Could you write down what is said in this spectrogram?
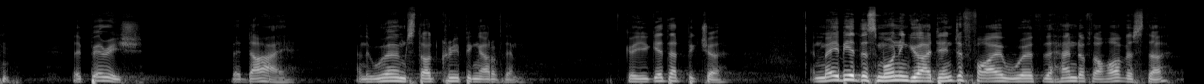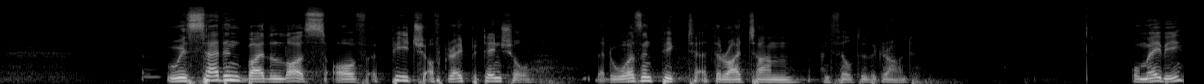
they perish. They die. And the worms start creeping out of them. Okay, you get that picture? And maybe this morning you identify with the hand of the harvester who is saddened by the loss of a peach of great potential that wasn't picked at the right time and fell to the ground. Or maybe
